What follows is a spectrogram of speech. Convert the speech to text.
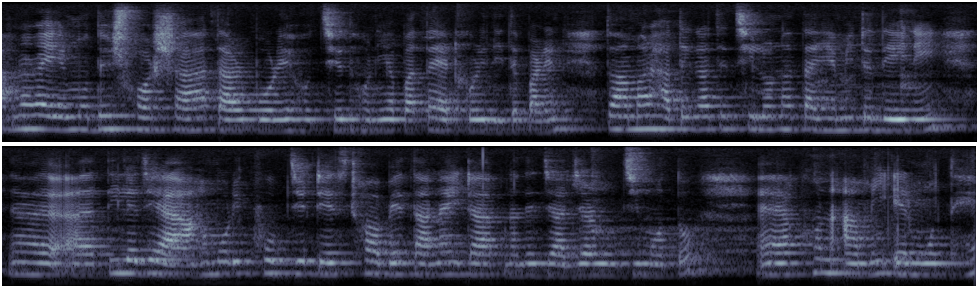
আপনারা এর মধ্যে শসা তারপরে হচ্ছে ধনিয়া পাতা অ্যাড করে দিতে পারেন। তো আমার হাতে কাছে ছিল না, তাই আমি এটা দেইনি। দিলে যে আহামরি খুব যে টেস্ট হবে তা না, এটা আপনাদের যার যার রুচি মতো। এখন আমি এর মধ্যে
